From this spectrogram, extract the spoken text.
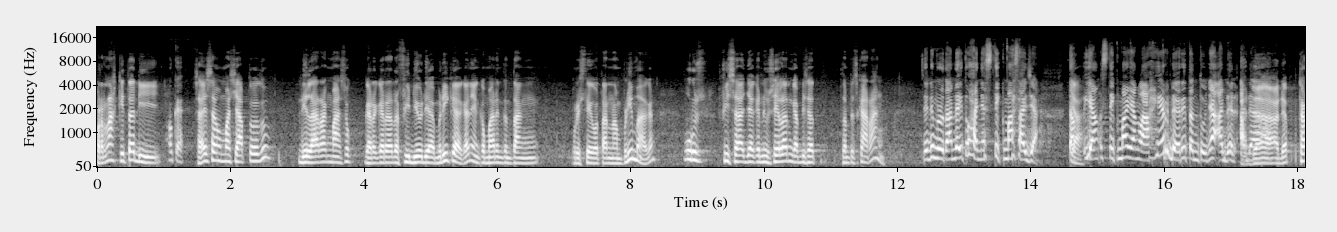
Pernah kita di... Okay. Saya sama Mas Yapto tuh dilarang masuk gara-gara ada video di Amerika kan yang kemarin tentang peristiwa tahun 65 kan. Urus visa aja ke New Zealand nggak bisa sampai sekarang jadi menurut Anda itu hanya stigma saja. Tapi ya. yang stigma yang lahir dari tentunya ada ada ada, ada,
